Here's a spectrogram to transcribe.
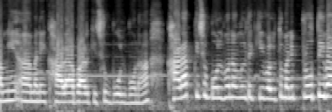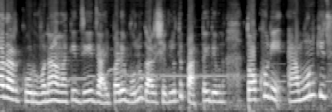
আমি মানে খারাপ আর কিছু বলব না, খারাপ কিছু বলব না বলতে কি বলতো? মানে প্রতিবাদ আর করব না, আমাকে যে যাই পারে বলুক, আর সেগুলোতে পাত্তাই দেবো না। তখনই এমন কিছু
